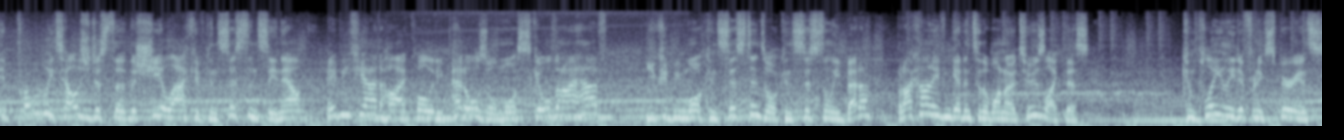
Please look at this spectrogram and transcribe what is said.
it probably tells you just the, the sheer lack of consistency. Now, maybe if you had high quality pedals or more skill than I have, you could be more consistent or consistently better, but I can't even get into the 102s like this. Completely different experience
